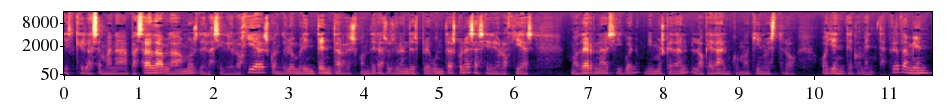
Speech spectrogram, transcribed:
Y es que la semana pasada hablábamos de las ideologías, cuando el hombre intenta responder a sus grandes preguntas con esas ideologías modernas y bueno, vimos que dan lo que dan, como aquí nuestro oyente comenta. Pero también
